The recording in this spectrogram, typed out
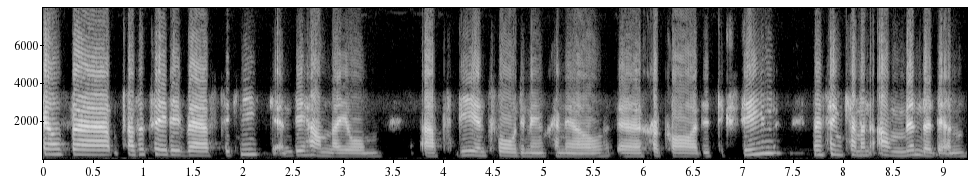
Själva alltså, alltså 3D-vävtekniken, det handlar ju om att det är en tvådimensionell eh, textil men sen kan man använda den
